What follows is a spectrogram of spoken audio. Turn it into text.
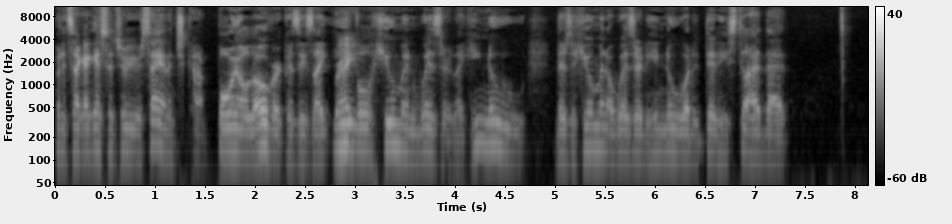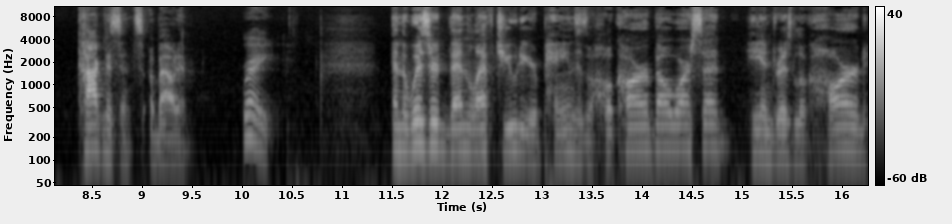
but it's like I guess that's what you were saying. It just kind of boiled over because he's like Right. evil human wizard. Like he knew there's a human, a wizard. He knew what it did. He still had that cognizance about him. Right. And the wizard then left you to your pains as a hook horror, Belwar said. He and Drizzt looked hard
